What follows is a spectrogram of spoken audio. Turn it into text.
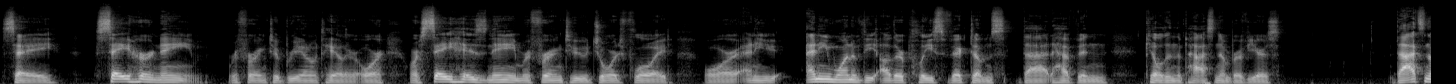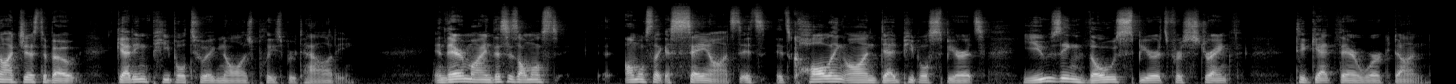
say say her name referring to Breonna Taylor or or say his name referring to George Floyd or any any one of the other police victims that have been killed in the past number of years. That's not just about getting people to acknowledge police brutality. In their mind, this is almost almost like a séance. It's it's calling on dead people's spirits, using those spirits for strength to get their work done.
